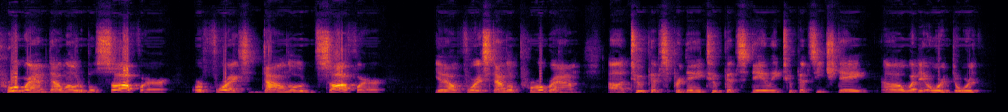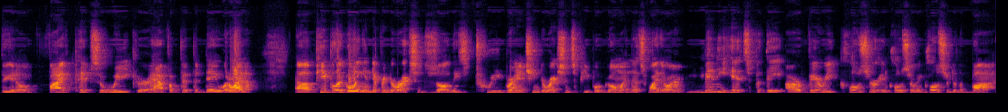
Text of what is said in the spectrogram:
program downloadable software or Forex download software, you know, Forex download program, uh, two pips per day, two pips daily, two pips each day, uh, what or or you know five pips a week or half a pip a day. What do I know? Uh, people are going in different directions. There's all these tree branching directions people go in. That's why there aren't many hits, but they are very closer and closer and closer to the buy.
